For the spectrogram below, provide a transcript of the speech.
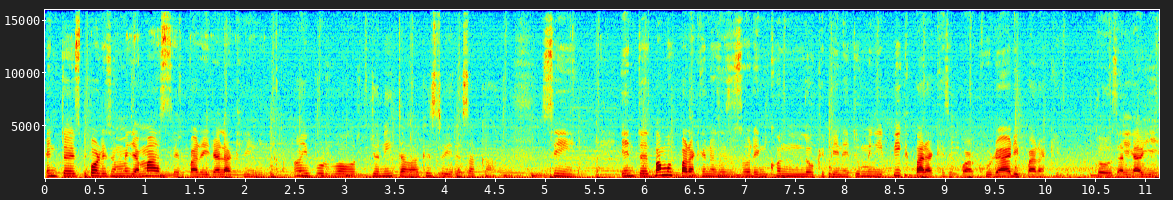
Entonces, por eso me llamaste, para ir a la clínica. Ay, por favor, yo necesitaba que estuvieras acá. Sí. Y entonces vamos para que nos asesoren con lo que tiene tu mini pic para que se pueda curar y para que todo salga bien.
